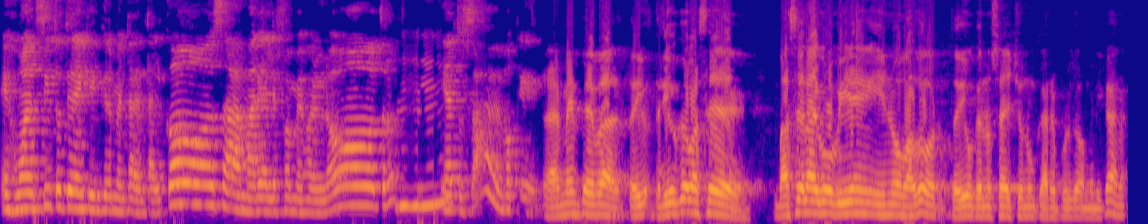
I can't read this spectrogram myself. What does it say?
eh, Juancito tiene que incrementar en tal cosa, a María le fue mejor en lo otro, ya tú sabes, porque... Realmente va, te, digo, que va a, ser, va a ser algo bien innovador, te digo que no se ha hecho nunca en República Dominicana.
